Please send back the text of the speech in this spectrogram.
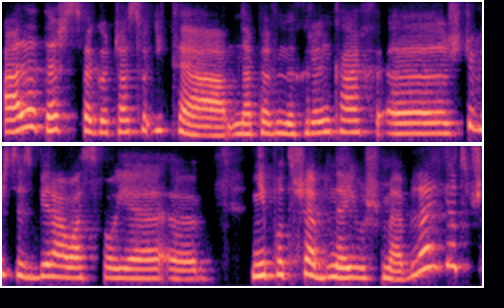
ale też swego czasu IKEA na pewnych rynkach e, rzeczywiście zbierała swoje e, niepotrzebne już meble i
